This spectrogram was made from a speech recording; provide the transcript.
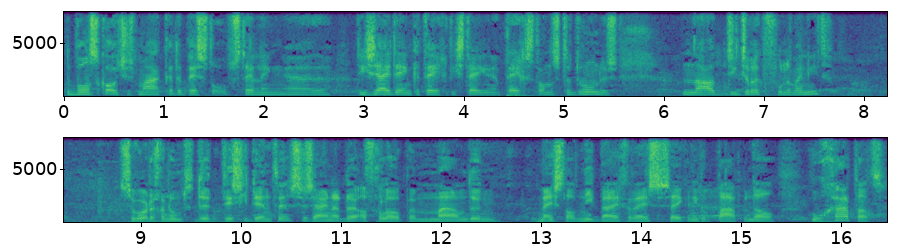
de bondscoaches maken de beste opstelling die zij denken tegen die tegenstanders te doen. Dus nou, die druk voelen wij niet. Ze worden genoemd de dissidenten. Ze zijn er de afgelopen maanden meestal niet bij geweest. Zeker niet op Papendal. Hoe gaat dat?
